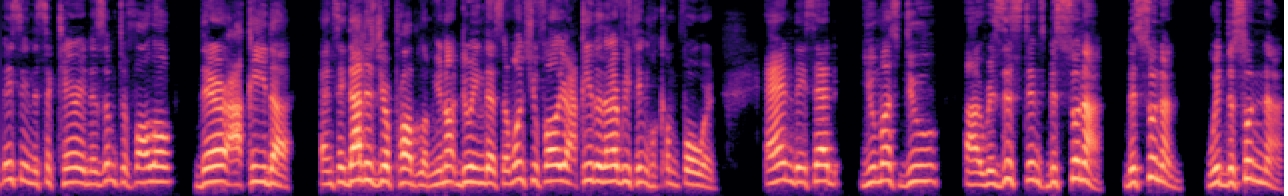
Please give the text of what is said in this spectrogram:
basically in the sectarianism, to follow their aqidah and say, that is your problem. You're not doing this. And once you follow your aqidah, then everything will come forward. And they said, you must do uh, resistance bis sunnah, bis sunan, with the sunnah.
